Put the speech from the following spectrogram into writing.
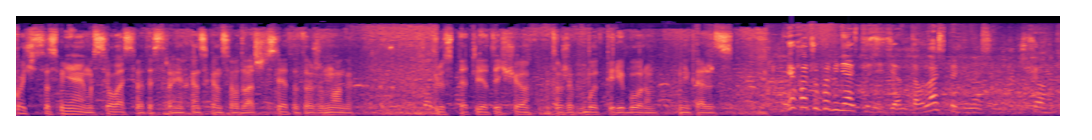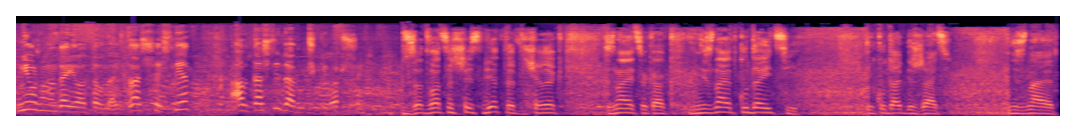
хочется сменяемости власти в этой стране. В конце концов 26 лет это уже много. Плюс 5 лет еще это уже будет перебором мне кажется. Я хочу поменять президента. Власть поменять все мне уже надоело эта власть. 26 лет а дошли до ручки вообще. За 26 лет этот человек знаете как не знает куда идти и куда бежать не знает.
